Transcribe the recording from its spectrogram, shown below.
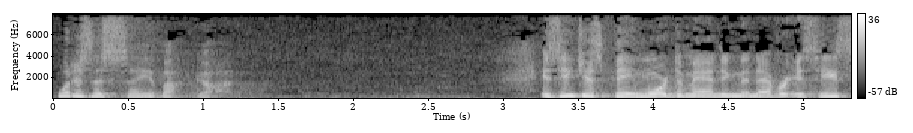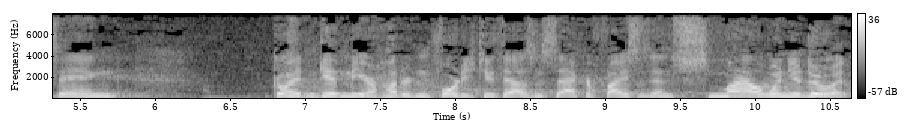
What does this say about God? Is he just being more demanding than ever? Is he saying, go ahead and give me your 142,000 sacrifices and smile when you do it?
